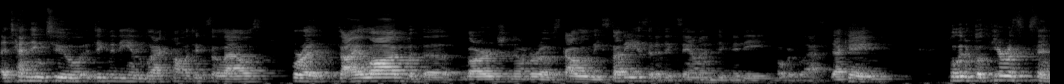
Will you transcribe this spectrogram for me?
Attending to dignity in black politics allows for a dialogue with a large number of scholarly studies that have examined dignity over the last decade. Political theorists and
